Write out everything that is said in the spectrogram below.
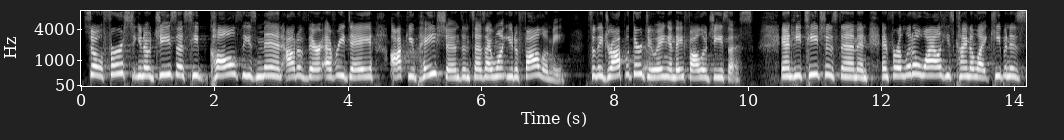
So, first, you know, Jesus, he calls these men out of their everyday occupations and says, I want you to follow me. So they drop what they're doing and they follow Jesus. And he teaches them, and, and for a little while, he's kind of like keeping his,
